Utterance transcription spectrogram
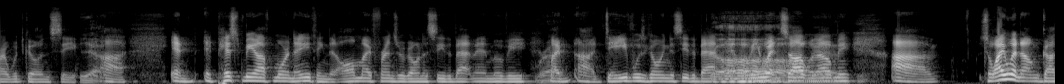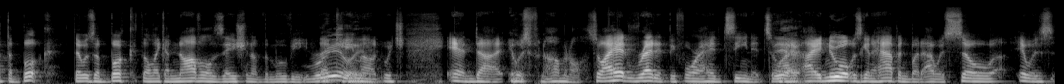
I would go and see. Yeah. uh, and it pissed me off more than anything that all my friends were going to see the Batman movie. Right. My uh, Dave was going to see the Batman movie. He went and saw Oh, it without man. me. Uh, so I went out and got the book. There was a book, the like a novelization of the movie that came out, which and uh, it was phenomenal. So I had read it before I had seen it, so Yeah. I, I knew what was going to happen. But I was so it was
